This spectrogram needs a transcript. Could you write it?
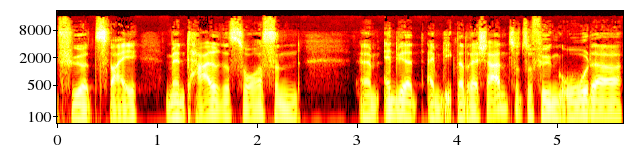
für zwei Mentalressourcen ähm, entweder einem Gegner drei Schaden zuzufügen oder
